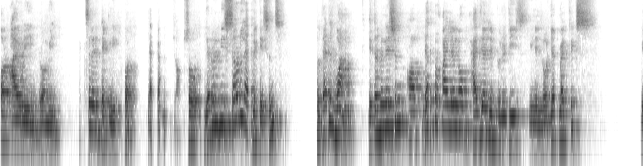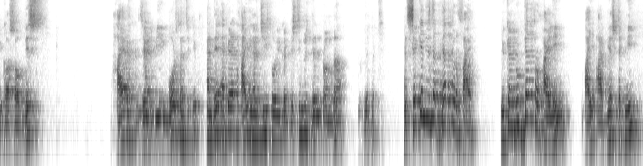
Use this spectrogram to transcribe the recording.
or iodine, bromine. Excellent technique for that kind of job. So there will be several applications. So that is one determination of depth profiling of high Z impurities in a low Z matrix because of this higher Z being more sensitive and they appear at high energy so you can distinguish them from the. And second is the depth profile. You can do depth profiling by RBS technique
